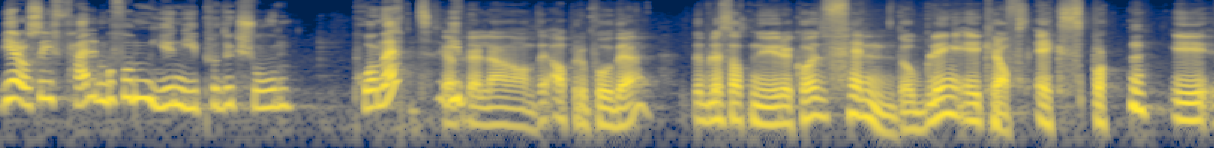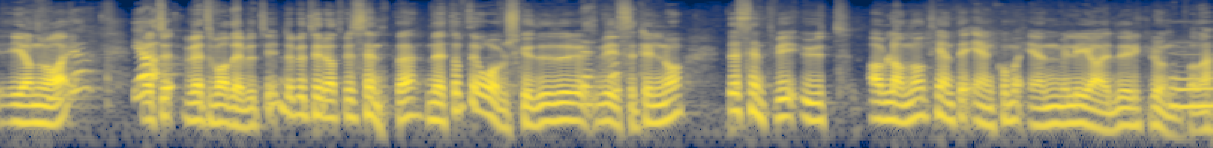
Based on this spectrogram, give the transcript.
Vi er også i ferd med å få mye ny produksjon på nett. Skal jeg fortelle deg en annen? Apropos det. Det ble satt ny rekord. Femdobling i krafteksporten i januar. Ja. Vet, du, vet du hva det betyr? Det betyr at vi sendte nettopp det overskuddet du Nettopp. viser til nå, det sendte vi ut av landet og tjente 1,1 milliarder kroner på det.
